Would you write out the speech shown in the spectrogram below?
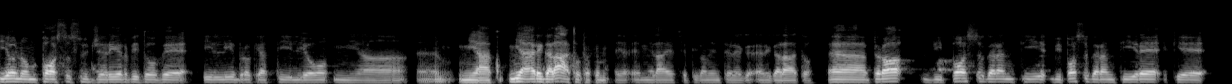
Io non posso suggerirvi dove il libro che Attilio mi ha, eh, mi ha, mi ha regalato, perché eh, me l'ha effettivamente regalato, eh, però vi posso, garantir- vi posso garantire che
